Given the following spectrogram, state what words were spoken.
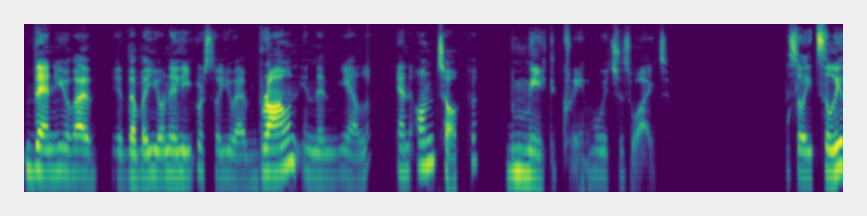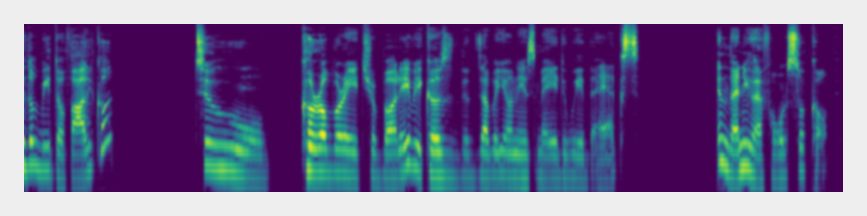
then you have the Bayonne liquor, so you have brown and then yellow, and on top the milk cream, which is white. So it's a little bit of alcohol to corroborate your body because the Zabaione is made with eggs. And then you have also coffee.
